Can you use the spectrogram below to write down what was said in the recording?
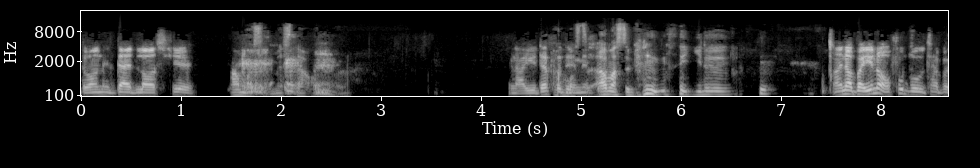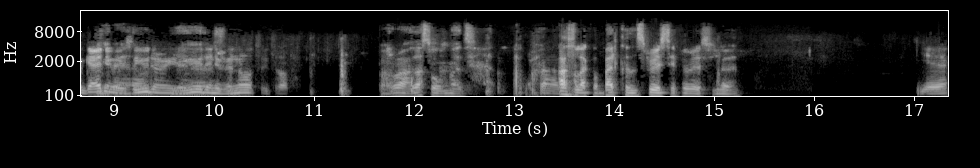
the one who died last year. I must have missed that one, bro. Nah, you definitely must, didn't miss I must have been, you know. I know, but you're not a football type of guy anyway, so you don't yeah, you didn't even know too tough. But wow, that's all mad. That's like a bad conspiracy theorist, you know. Yeah,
